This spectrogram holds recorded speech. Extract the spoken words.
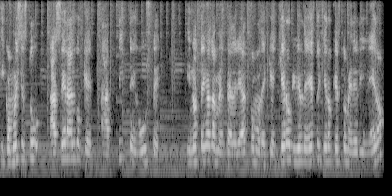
Y como dices tú, hacer algo que a ti te guste y no tengas la mentalidad como de que quiero vivir de esto y quiero que esto me dé dinero,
